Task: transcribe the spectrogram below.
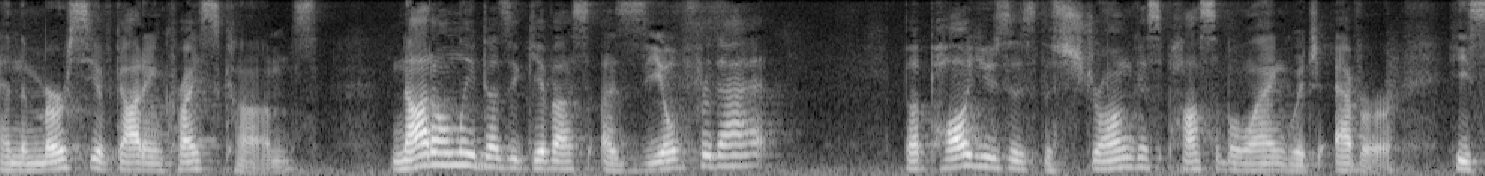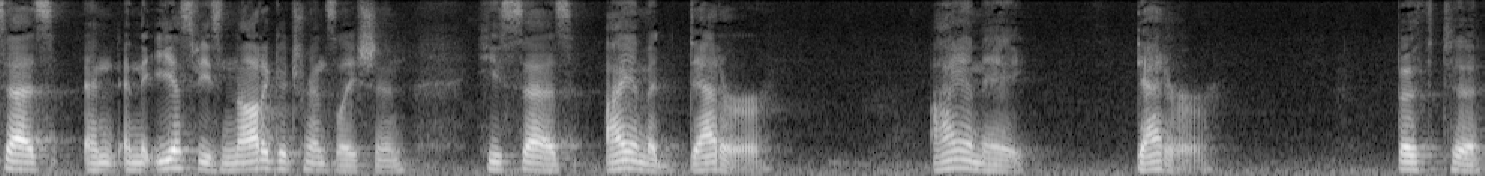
and the mercy of God in Christ comes, not only does it give us a zeal for that, but Paul uses the strongest possible language ever. He says, and, and the ESV is not a good translation, he says, I am a debtor I am a debtor, both to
